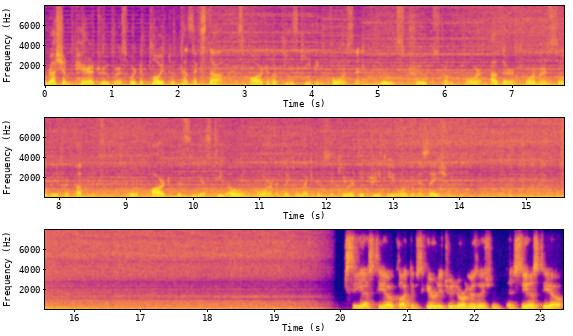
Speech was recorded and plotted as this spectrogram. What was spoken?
Russian paratroopers were deployed to Kazakhstan as part of a peacekeeping force that includes troops from four other former Soviet republics who were part of the CSTO, or the Collective Security Treaty Organization. CSTO, Collective Security Treaty Organization, uh, CSTO,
